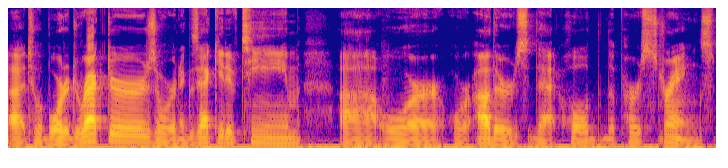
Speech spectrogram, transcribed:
uh, to a board of directors or an executive team uh, or or others that hold the purse strings.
